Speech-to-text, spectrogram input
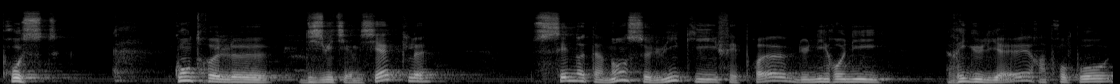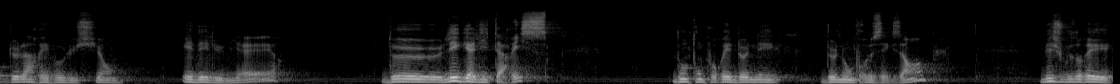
Proust contre le XVIIIe siècle, c'est notamment celui qui fait preuve d'une ironie régulière à propos de la Révolution et des Lumières, de l'égalitarisme, dont on pourrait donner de nombreux exemples. Mais je voudrais,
